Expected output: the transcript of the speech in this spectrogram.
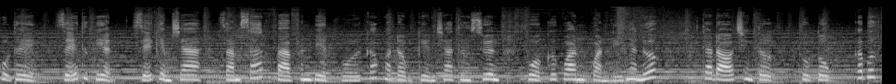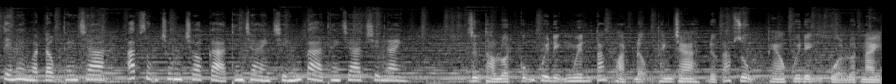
cụ thể, dễ thực hiện, dễ kiểm tra, giám sát và phân biệt với các hoạt động kiểm tra thường xuyên của cơ quan quản lý nhà nước. Theo đó, trình tự, thủ tục, các bước tiến hành hoạt động thanh tra áp dụng chung cho cả thanh tra hành chính và thanh tra chuyên ngành. Dự thảo luật cũng quy định nguyên tắc hoạt động thanh tra được áp dụng theo quy định của luật này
